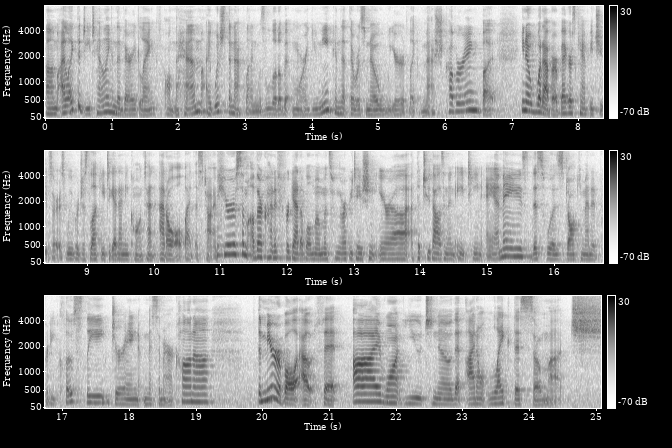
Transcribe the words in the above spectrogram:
Um, I like the detailing and the varied length on the hem. I wish the neckline was a little bit more unique and that there was no weird like mesh covering, but you know, whatever, beggars can't be choosers. We were just lucky to get any content at all by this time. Here are some other kind of forgettable moments from the Reputation era at the 2018 AMAs. This was documented pretty closely during Miss Americana. The mirror ball outfit, I want you to know that I don't like this so much.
